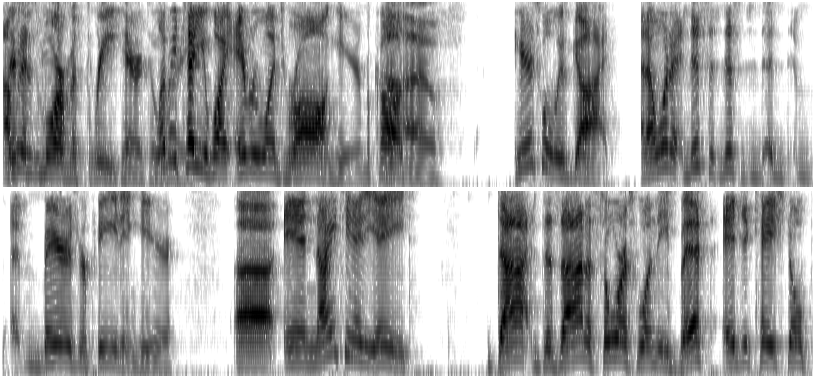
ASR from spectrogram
I'm this is more of a three territory. let me tell you why everyone's wrong here because Uh-oh. here's what we've got, and I want to. This this uh, bears repeating here. Uh, in 1988, Di- Designosaurus won the best educational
